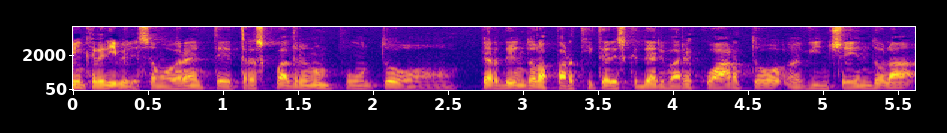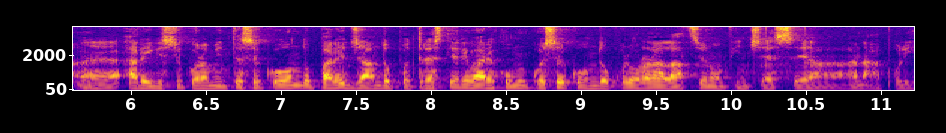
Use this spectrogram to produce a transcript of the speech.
Qui incredibile, siamo veramente tre squadre in un punto, perdendo la partita rischi di arrivare quarto, eh, vincendola eh, arrivi sicuramente secondo, pareggiando potresti arrivare comunque secondo qualora la Lazio non vincesse a, a Napoli.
